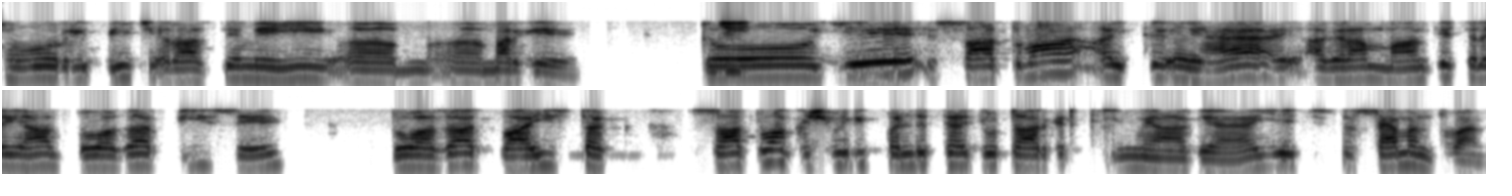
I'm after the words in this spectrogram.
तो वो बीच रास्ते में ही uh, मर गए। तो ये सातवां एक है अगर हम मान के चले यहाँ 2020 से 2022 तक सातवां कश्मीरी पंडित है जो टारगेट में आ गया है ये सेवंथ वन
